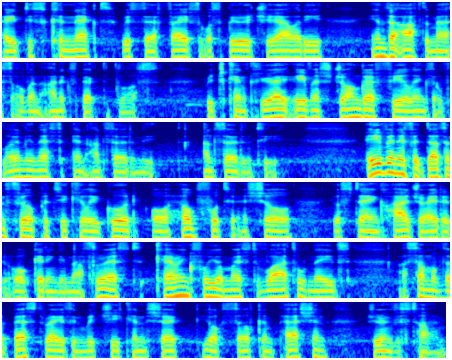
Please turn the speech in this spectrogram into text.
a disconnect with their faith or spirituality in the aftermath of an unexpected loss, which can create even stronger feelings of loneliness and uncertainty. uncertainty. Even if it doesn't feel particularly good or helpful to ensure you're staying hydrated or getting enough rest, caring for your most vital needs are some of the best ways in which you can show yourself compassion during this time.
